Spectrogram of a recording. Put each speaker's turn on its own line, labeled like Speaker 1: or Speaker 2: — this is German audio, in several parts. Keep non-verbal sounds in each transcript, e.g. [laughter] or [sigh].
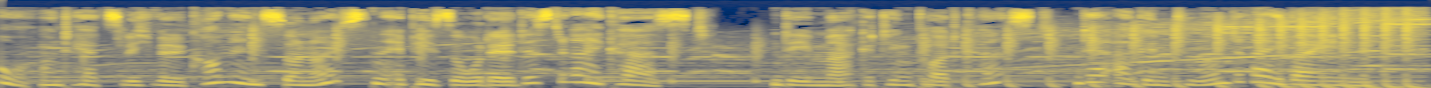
Speaker 1: Hallo und herzlich willkommen zur neuesten Episode des Dreicast, dem Marketing-Podcast der Agentur Dreibein.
